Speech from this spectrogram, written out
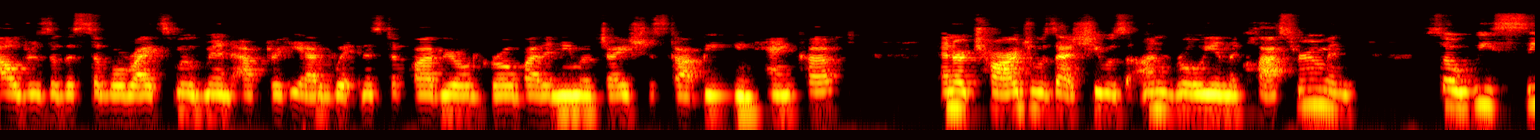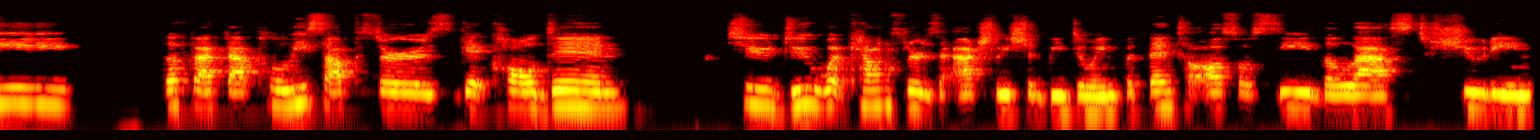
elders of the civil rights movement after he had witnessed a five year old girl by the name of Jaisha Scott being handcuffed. And her charge was that she was unruly in the classroom. And so we see the fact that police officers get called in to do what counselors actually should be doing, but then to also see the last shooting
